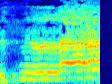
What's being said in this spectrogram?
بسم الله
